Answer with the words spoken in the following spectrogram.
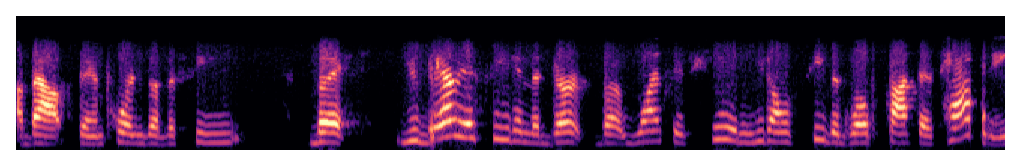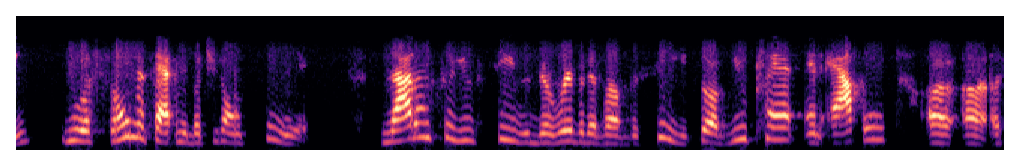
about the importance of a seed. But you bury a seed in the dirt, but once it's hidden, you don't see the growth process happening. You assume it's happening, but you don't see it. Not until you see the derivative of the seed. So if you plant an apple, uh, a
